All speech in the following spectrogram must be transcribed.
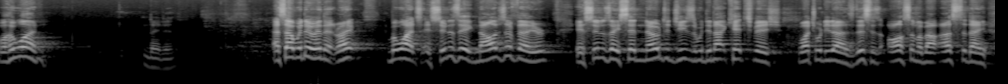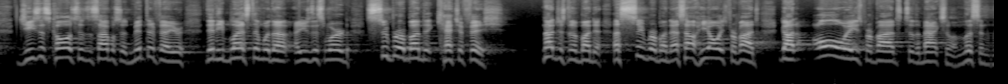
Well, who won? They did. That's how we do, isn't it? Right? But watch, as soon as they acknowledge their failure, as soon as they said no to Jesus, we did not catch fish. Watch what he does. This is awesome about us today. Jesus calls his disciples to admit their failure. Then he blessed them with a, I use this word, super abundant catch of fish. Not just an abundant, a super abundant. That's how He always provides. God always provides to the maximum. Listen,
